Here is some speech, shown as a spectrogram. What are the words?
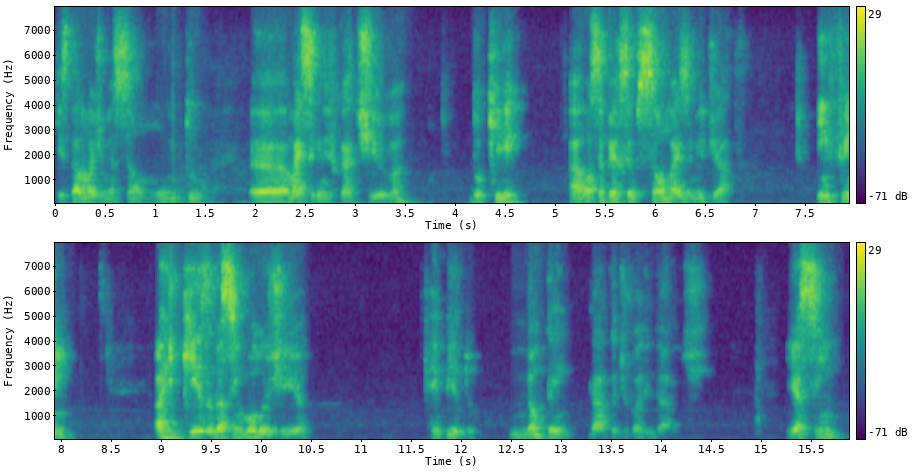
que está numa dimensão muito uh, mais significativa do que a nossa percepção mais imediata. Enfim, a riqueza da simbologia, repito, não tem data de validade. E assim,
